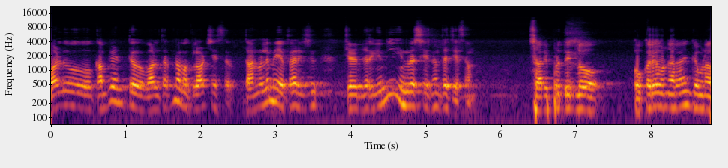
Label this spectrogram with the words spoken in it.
వాళ్ళు కంప్లైంట్ వాళ్ళ తరఫున మాకు లాట్ చేశారు. దానివల్ల మేము ఎఫ్ఐఆర్ ఇష్యూ చేయడం జరిగింది ఇన్వెస్టిగేషన్ అంతా చేసాం సార్ ఇప్పుడు దీంట్లో ఒకరే ఉన్నారా? ఇంకేమైనా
